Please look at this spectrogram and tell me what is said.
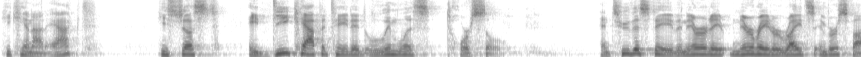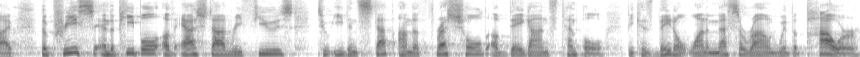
he cannot act. He's just a decapitated, limbless torso. And to this day, the narrator writes in verse 5 the priests and the people of Ashdod refuse to even step on the threshold of Dagon's temple because they don't want to mess around with the power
